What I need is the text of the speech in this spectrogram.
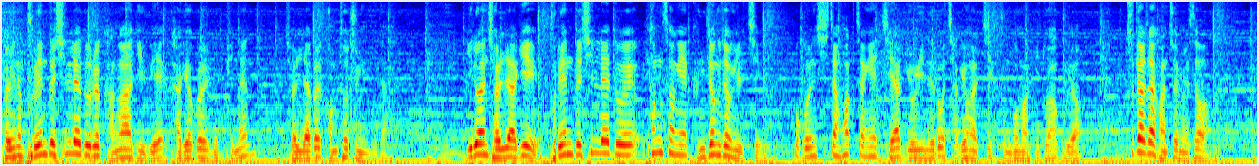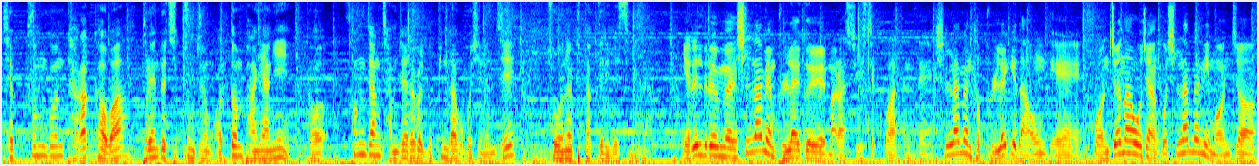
저희는 브랜드 신뢰도를 강화하기 위해 가격을 높이는 전략을 검토 중입니다. 이러한 전략이 브랜드 신뢰도 형성의 긍정적일지 혹은 시장 확장의 제약 요인으로 작용할지 궁금하기도 하고요. 투자자 관점에서 제품군 다각화와 브랜드 집중 중 어떤 방향이 더 성장 잠재력을 높인다고 보시는지 조언을 부탁드리겠습니다. 예를 들면 신라면 블랙을 말할 수 있을 것 같은데 신라면 더 블랙이 나온 게 먼저 나오지 않고 신라면이 먼저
